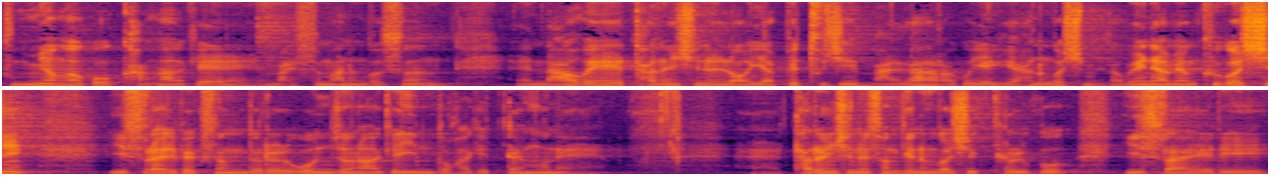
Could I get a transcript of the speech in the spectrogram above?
분명하고 강하게 말씀하는 것은 나 외에 다른 신을 너희 앞에 두지 말라라고 얘기하는 것입니다. 왜냐하면 그것이 이스라엘 백성들을 온전하게 인도하기 때문에 다른 신을 섬기는 것이 결국 이스라엘이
